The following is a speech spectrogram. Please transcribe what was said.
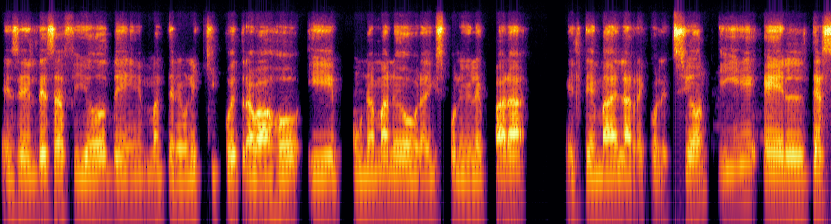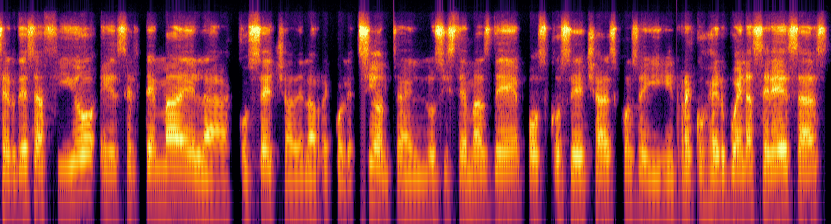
es el desafío de mantener un equipo de trabajo y una mano de obra disponible para el tema de la recolección. Y el tercer desafío es el tema de la cosecha, de la recolección. O sea, los sistemas de post cosecha es conseguir recoger buenas cerezas.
